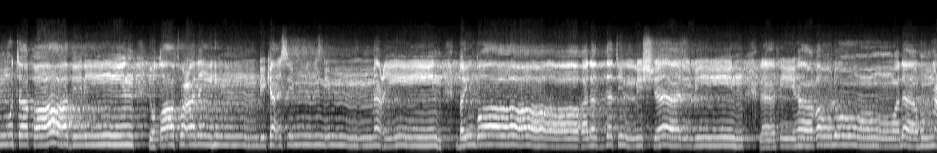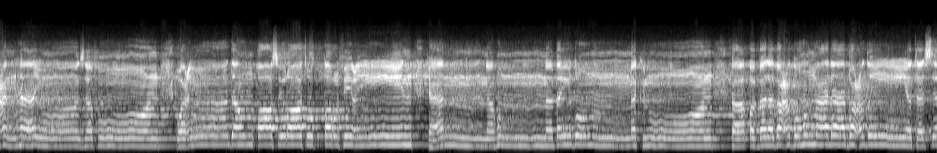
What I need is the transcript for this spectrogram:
متقابلين يطاف عليهم بكأس من معين. بيضاء لذة للشاربين. لا فيها غول ولا هم عنها ينزفون. وعندهم قاصرات الطرف عين كأنهن بيض مكنون. فأقبل بعضهم على بعض يتساءلون.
